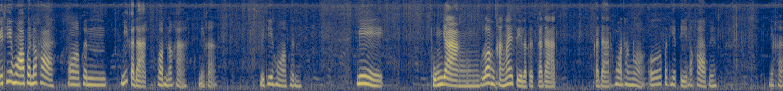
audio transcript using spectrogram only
วิธีฮอเพิ่นเนาะค่ะฮอเพิ่นมีกระดาษพร้อมเนาะค่ะ นี่ค่ะ วิธีฮอเพิ่นมีถุงยางร่องข้างในตีแล้วก็กระดาษ กระดาษห่อทางนอกเออประเทศตีเนาะค่ะเพิ่นนี่ค่ะ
